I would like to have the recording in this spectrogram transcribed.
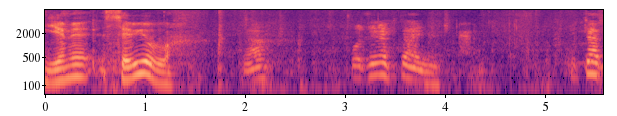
Yemi seviyor bu. Ya. Kocunak da aynı. Bir tas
